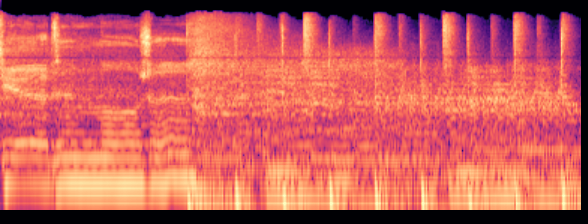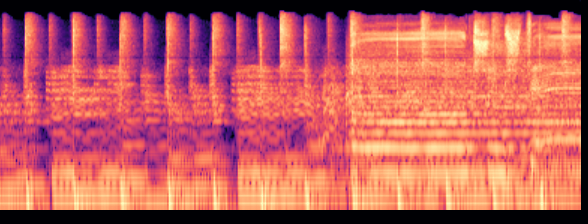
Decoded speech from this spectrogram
kiedy może? O czym śpiewa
